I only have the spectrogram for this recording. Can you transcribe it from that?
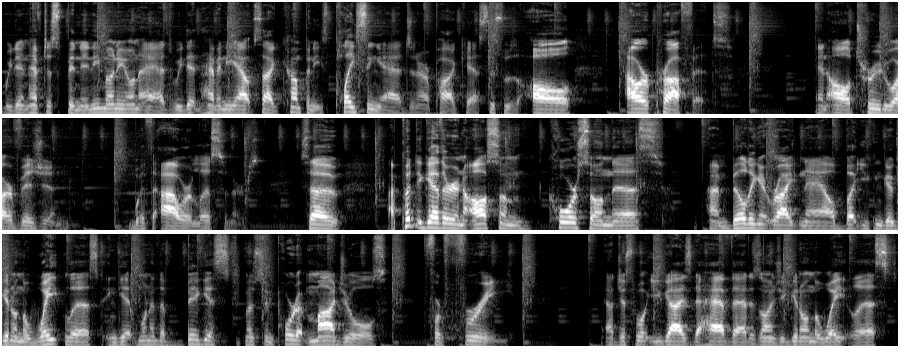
We didn't have to spend any money on ads. We didn't have any outside companies placing ads in our podcast. This was all our profits and all true to our vision with our listeners. So I put together an awesome course on this. I'm building it right now, but you can go get on the wait list and get one of the biggest, most important modules for free. I just want you guys to have that as long as you get on the wait list.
